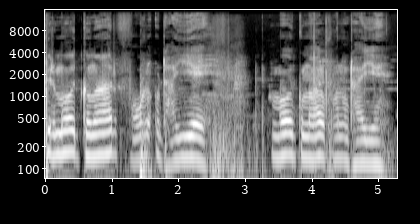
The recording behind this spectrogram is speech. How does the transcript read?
Pramod Kumar phone उठाइए। Pramod Kumar phone उठाइए।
